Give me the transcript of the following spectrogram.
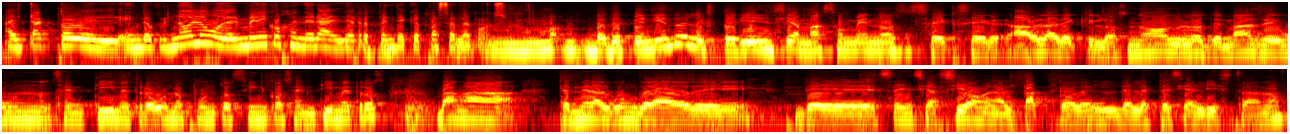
al tacto del endocrinólogo o del médico general, de repente que pasa la consulta? Mm, dependiendo de la experiencia, más o menos se, se habla de que los nódulos de más de un centímetro, 1.5 centímetros, van a tener algún grado de, de sensación al tacto del, especialista. ¿no?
